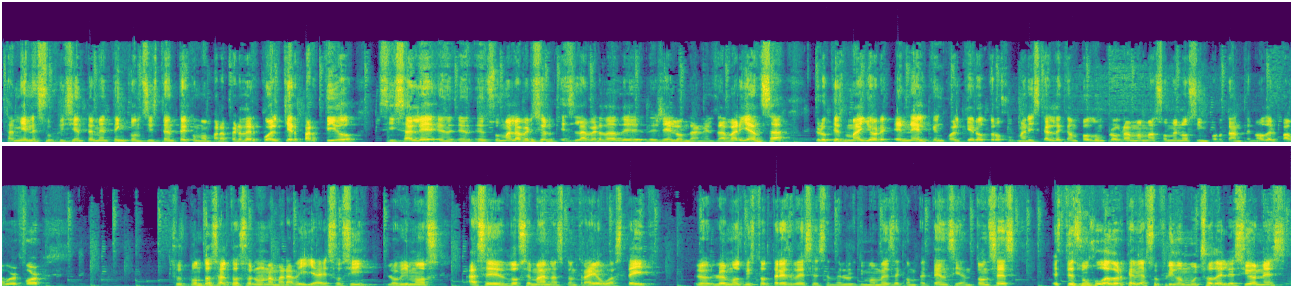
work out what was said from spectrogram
también es suficientemente inconsistente como para perder cualquier partido si sale en, su mala versión. Es la verdad de, de Jalen Daniels. La varianza creo que es mayor en él que en cualquier otro mariscal de campo de un programa más o menos importante, ¿no? Del Power Four. Sus puntos altos son una maravilla, eso sí. Lo vimos hace dos semanas contra Iowa State. Lo, lo, hemos visto tres veces en el último mes de competencia. Entonces, este es un jugador que había sufrido mucho de lesiones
